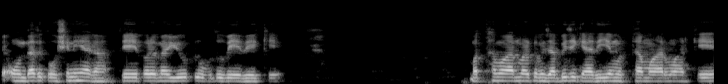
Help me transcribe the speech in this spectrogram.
ਤੇ ਉਹਦਾ ਤੇ ਕੁਛ ਨਹੀਂ ਹੈਗਾ। ਤੇ ਪਰ ਮੈਂ YouTube ਤੋਂ ਵੇਖ ਵੇਖ ਕੇ ਮੱਥਾ ਮਾਰ ਮਾਰ ਕੇ ਪੰਜਾਬੀ ਚ ਕਹਿ ਰਹੀ ਹੈ ਮੱਥਾ ਮਾਰ ਮਾਰ ਕੇ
